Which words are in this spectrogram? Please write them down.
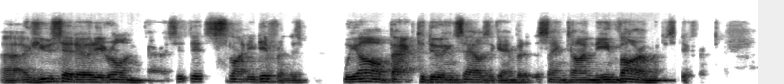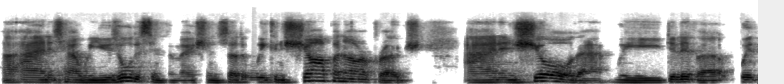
Uh, as you said earlier on, it, it's slightly different. There's, we are back to doing sales again, but at the same time, the environment is different. Uh, and it's how we use all this information so that we can sharpen our approach and ensure that we deliver with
